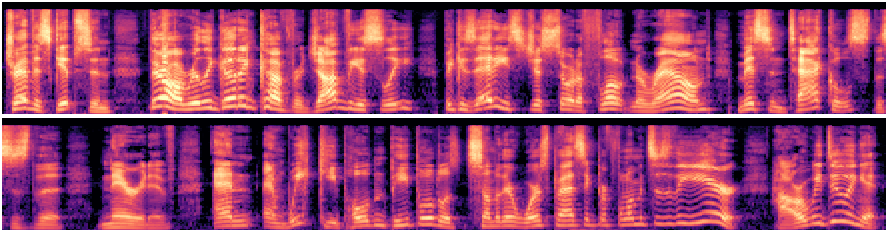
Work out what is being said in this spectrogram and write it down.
Trevis Gipson. they're all really good in coverage, obviously, because Eddie's just sort of floating around, missing tackles. This is the narrative. And and we keep holding people to some of their worst passing performances of the year. How are we doing it?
